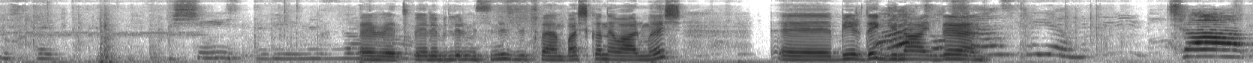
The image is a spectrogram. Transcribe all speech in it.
işte bir şey istediğimiz zaman Evet, verebilir misiniz lütfen? Başka ne varmış? Ee, bir de günaydın. şanslıyım. Çak.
